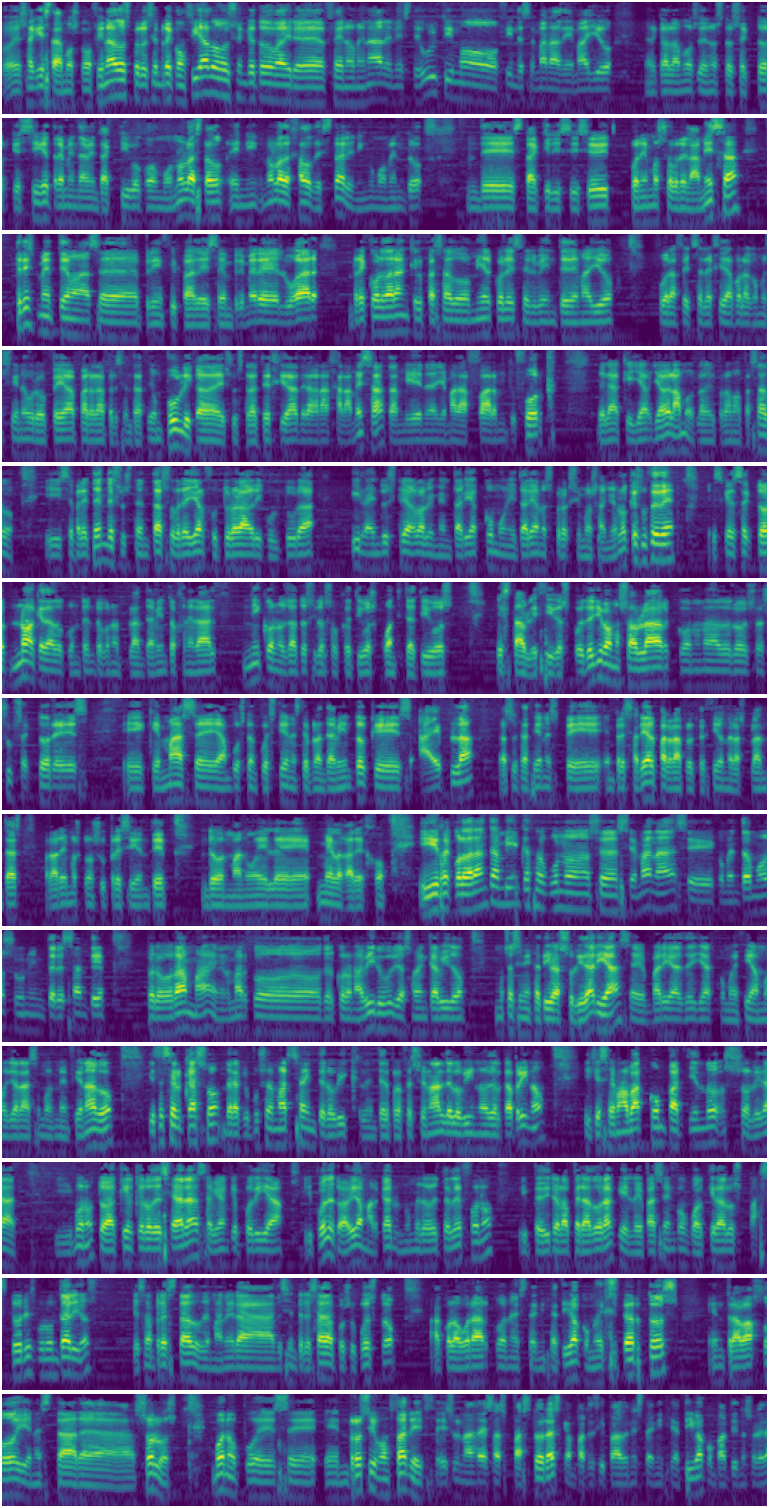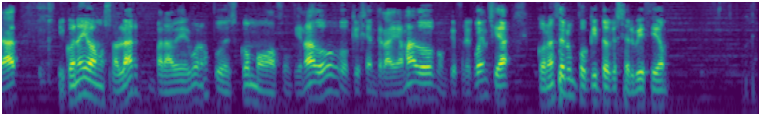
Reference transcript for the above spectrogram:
Pues aquí estamos, confinados, pero siempre confiados en que todo va a ir eh, fenomenal en este último fin de semana de mayo, en el que hablamos de nuestro sector, que sigue tremendamente activo, como no lo ha estado, en, no lo ha dejado de estar en ningún momento de esta crisis. Y hoy ponemos sobre la mesa tres temas eh, principales. En primer lugar, recordarán que el pasado miércoles, el 20 de mayo, fue la fecha elegida por la Comisión Europea para la presentación pública de su estrategia de la granja a la mesa, también llamada Farm to Fork, de la que ya, hablamos la del programa pasado, y se pretende sustentar sobre ella el futuro de la agricultura y la industria agroalimentaria comunitaria en los próximos años. Lo que sucede es que el sector no ha quedado contento con el planteamiento general ni con los datos y los objetivos cuantitativos establecidos. Pues de ello vamos a hablar con uno de los subsectores eh, que más eh, han puesto en cuestión este planteamiento, que es AEPLA, la Asociación Empresarial para la Protección de las Plantas. Hablaremos con su presidente, don Manuel eh, Melgarejo. Y recordarán también que hace algunas semanas comentamos un interesante programa en el marco del coronavirus. Ya saben que ha habido muchas iniciativas solidarias, eh, varias de ellas, como decíamos, ya las hemos mencionado. Y este es el caso de la que puso en marcha Interovic, el interprofesional del ovino y del caprino, y que se llamaba Compartiendo Soledad. Y bueno, todo aquel que lo deseara sabían que podía y puede todavía marcar un número de teléfono y pedir a la operadora que le pasen con cualquiera de los pastores voluntarios que se han prestado de manera desinteresada, por supuesto, a colaborar con esta iniciativa como expertos en trabajo y en estar eh, solos. Bueno, pues eh, en Rosy González es una de esas pastoras que han participado en esta iniciativa, compartiendo soledad, y con ella vamos a hablar para ver, bueno, pues cómo ha funcionado, o qué gente la ha llamado, con qué frecuencia, conocer un poquito qué servicio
